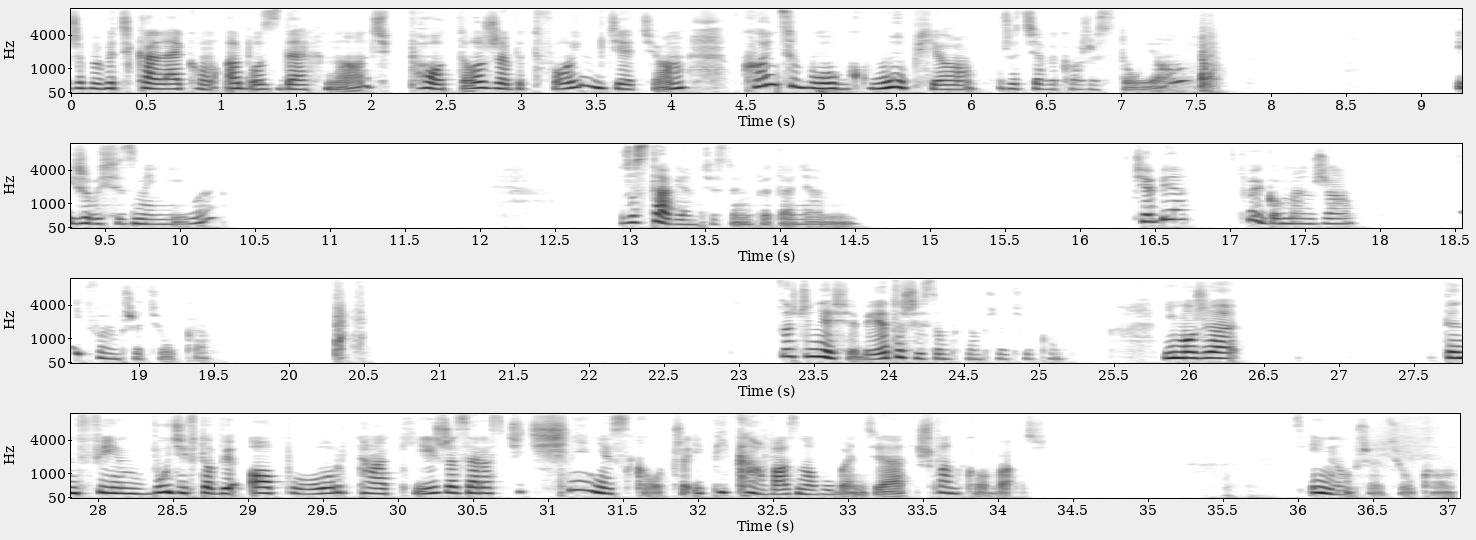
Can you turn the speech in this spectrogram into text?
żeby być kaleką albo zdechnąć, po to, żeby Twoim dzieciom w końcu było głupio, że Cię wykorzystują i żeby się zmieniły? Zostawiam Cię z tymi pytaniami. Ciebie, Twojego męża i Twoją przyjaciółkę. Znaczy nie siebie, ja też jestem Twoją przyjaciółką. Mimo, że ten film budzi w tobie opór taki, że zaraz ci ciśnienie skoczy i pikawa znowu będzie szwankować. Z inną przyjaciółką.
